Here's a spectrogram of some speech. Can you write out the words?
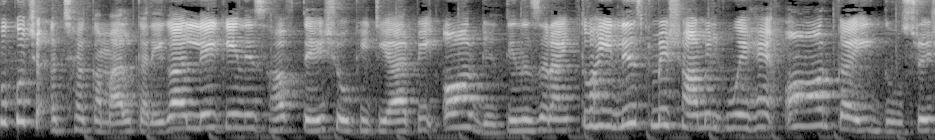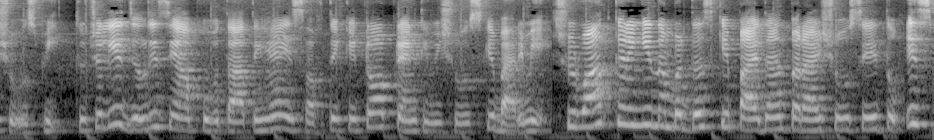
वो कुछ अच्छा कमाल करेगा, लेकिन इस हफ़्ते शो की टीआरपी और गिरती नज़र आई तो वहीं लिस्ट में शामिल हुए हैं और कई दूसरे शोज़ भी। तो चलिए जल्दी से आपको बताते हैं इस हफ़्ते के टॉप टेन टीवी शोज़ के बारे में। शुरुआत करेंगे नंबर दस के पायदान पर आए शो से तो इस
